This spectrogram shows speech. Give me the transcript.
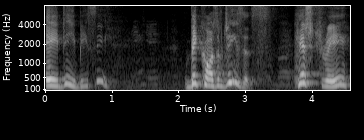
AD, BC. Because of Jesus. History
